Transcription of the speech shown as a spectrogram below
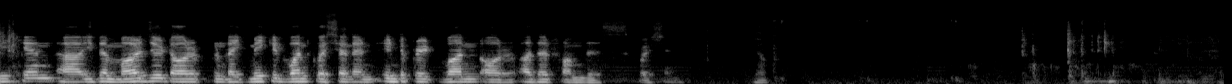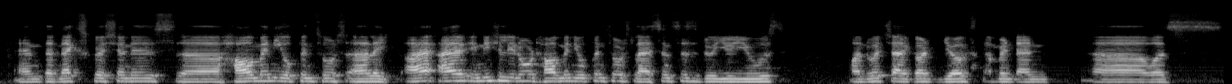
we can uh, either merge it or like make it one question and interpret one or other from this question. And the next question is uh, how many open source, uh, like I, I initially wrote how many open source licenses do you use? On which I got Georg's comment and uh, was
